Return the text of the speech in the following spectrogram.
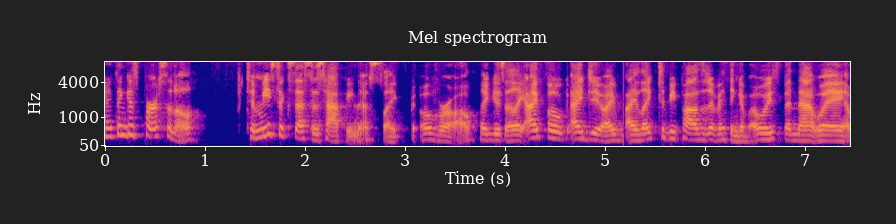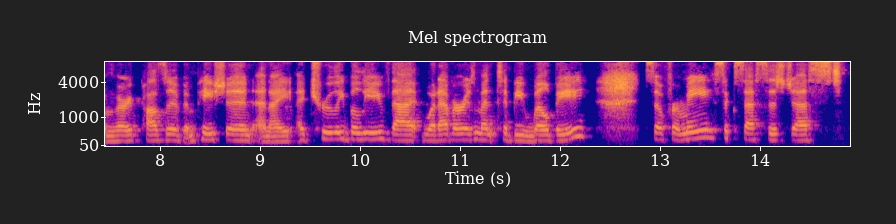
I think, is personal. To me, success is happiness, like overall. Like said, like I folk, I do. I, I like to be positive. I think I've always been that way. I'm very positive and patient, and I, I truly believe that whatever is meant to be will be. So for me, success is just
